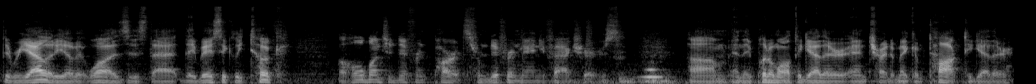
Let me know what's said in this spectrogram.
the reality of it was is that they basically took a whole bunch of different parts from different manufacturers, um, and they put them all together and tried to make them talk together.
